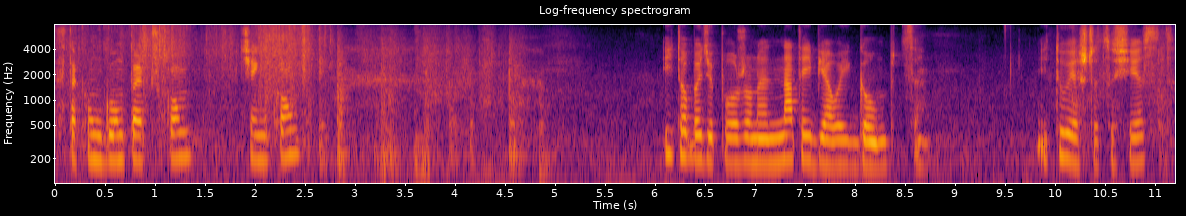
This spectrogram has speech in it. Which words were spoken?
z taką gąbeczką cienką. I to będzie położone na tej białej gąbce. I tu jeszcze coś jest,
